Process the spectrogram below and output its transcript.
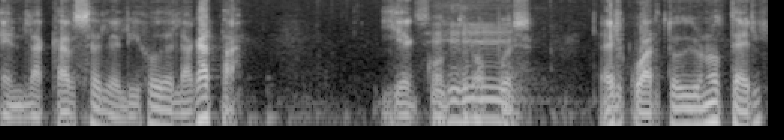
en la cárcel el hijo de la gata. Y encontró pues el cuarto de un hotel,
